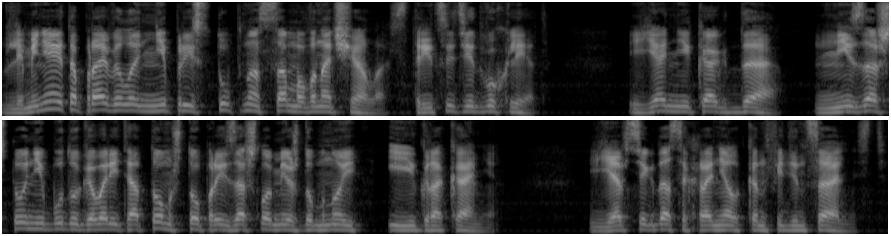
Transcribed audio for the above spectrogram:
Для меня это правило неприступно с самого начала, с 32 лет. Я никогда, ни за что не буду говорить о том, что произошло между мной и игроками я всегда сохранял конфиденциальность.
